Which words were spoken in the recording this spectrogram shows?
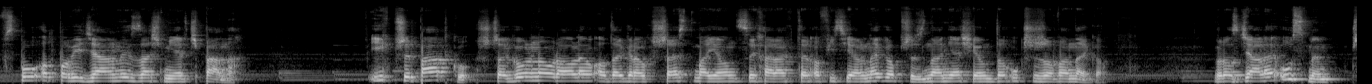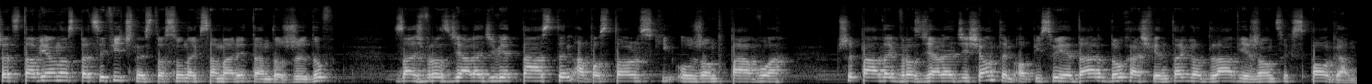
współodpowiedzialnych za śmierć Pana. W ich przypadku szczególną rolę odegrał chrzest mający charakter oficjalnego przyznania się do ukrzyżowanego. W rozdziale ósmym przedstawiono specyficzny stosunek Samarytan do Żydów, zaś w rozdziale 19 apostolski urząd Pawła. Przypadek w rozdziale 10 opisuje dar Ducha Świętego dla wierzących z pogan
